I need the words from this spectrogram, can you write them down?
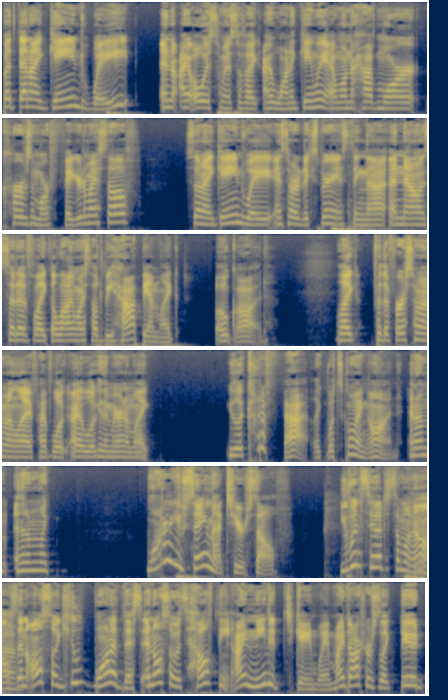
but then I gained weight and I always told myself like I want to gain weight. I want to have more curves and more figure to myself. So then I gained weight and started experiencing that. And now instead of like allowing myself to be happy, I'm like, oh God. Like for the first time in my life, I've looked I look in the mirror and I'm like, you look kind of fat. Like what's going on? And I'm and I'm like, why are you saying that to yourself? You wouldn't say that to someone Yeah. else. And also you wanted this. And also it's healthy. I needed to gain weight. My doctor's like, dude,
